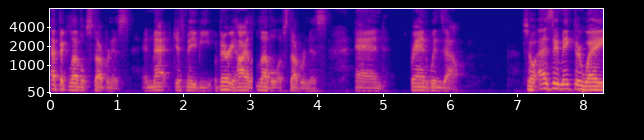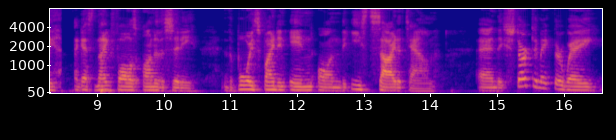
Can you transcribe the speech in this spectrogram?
epic level stubbornness, and Mat just may be a very high level of stubbornness, and Rand wins out. So as they make their way, I guess night falls onto the city. The boys find an inn on the east side of town, and they start to make their way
